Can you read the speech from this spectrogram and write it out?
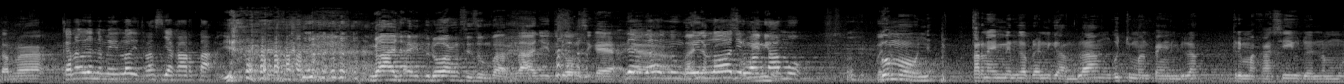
karena karena udah nemenin lo di Transjakarta Iya. nggak hanya itu doang sih sumpah, nggak hanya itu doang sih kayak. udah ya, udah nungguin banyak lo di ruang many. tamu Gue mau karena Emir nggak berani gamblang, gue cuman pengen bilang terima kasih udah nemu,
